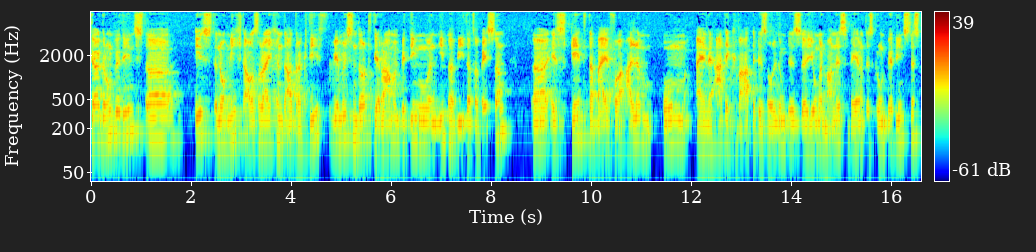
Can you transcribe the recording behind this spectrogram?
Der Grundwehrdienst äh, ist noch nicht ausreichend attraktiv. Wir müssen dort die Rahmenbedingungen immer wieder verbessern. Äh, es geht dabei vor allem um eine adäquate Besoldung des äh, jungen Mannes während des Grundwehrdienstes,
